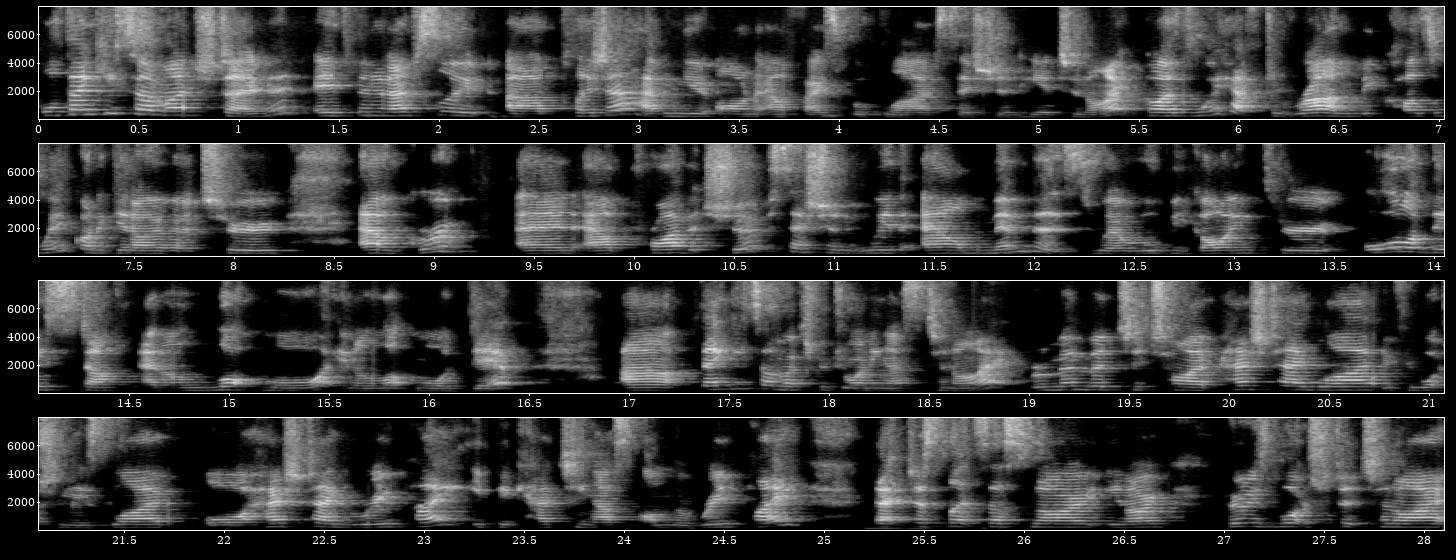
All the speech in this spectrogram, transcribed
Well, thank you so much, David. It's been an absolute uh, pleasure having you on our Facebook Live session here tonight. Guys, we have to run because we've got to get over to our group and our private Sherpa session with our members, where we'll be going through all of this stuff and a lot more in a lot more depth. Uh, thank you so much for joining us tonight. Remember to type hashtag live if you're watching this live or hashtag replay if you're catching us on the replay. That just lets us know, you know, who's watched it tonight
